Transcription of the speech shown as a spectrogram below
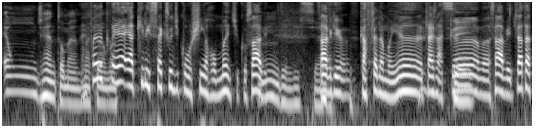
é um gentleman na Faz- cama? é, é aquele sexo de conchinha romântico, sabe? Hum, delícia. Sabe que café da manhã, traz na Sim. cama, sabe? Trata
